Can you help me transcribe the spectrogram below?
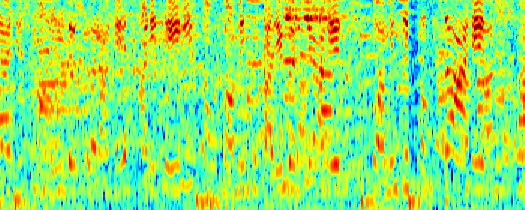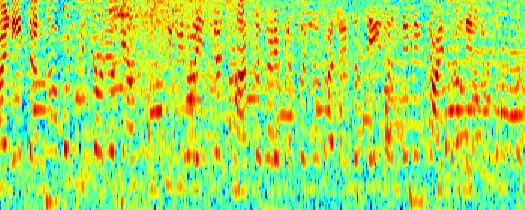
राजेश मामुलकर सर आहेत आणि तेही स्वा- स्वामींचे कार्यकर्ते आहेत स्वामींचे भक्त आहेत आणि त्यांना आपण विचारूया की आज तुलसी विवाह इतक्या छान प्रकारे प्रसन्न झाला आहे तर ते जनतेला काय संदेश देऊ शकतात?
